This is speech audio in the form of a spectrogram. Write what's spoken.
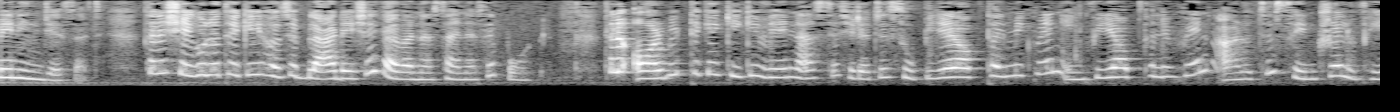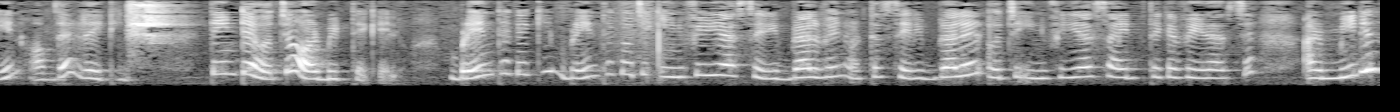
মেনিনজেস আছে। তাহলে সেগুলো থেকেই হচ্ছে ব্লাড এসে ক্যাভার্নাস সাইনাসে পড়বে। তাহলে অরবিট থেকে কি কি ভেন আসছে সেটা হচ্ছে superior ophthalmic vein inferior ophthalmic vein আর হচ্ছে central vein of the retina তিনটে হচ্ছে অরবিট থেকে এলো। ব্রেন থেকে কি? ব্রেন থেকে হচ্ছে ইনফিরিয়ার সেরিব্রাল ভেন অর্থাৎ সেরিব্রালের হচ্ছে ইনফিরিয়ার সাইড থেকে ভেন আসছে। আর মিডল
